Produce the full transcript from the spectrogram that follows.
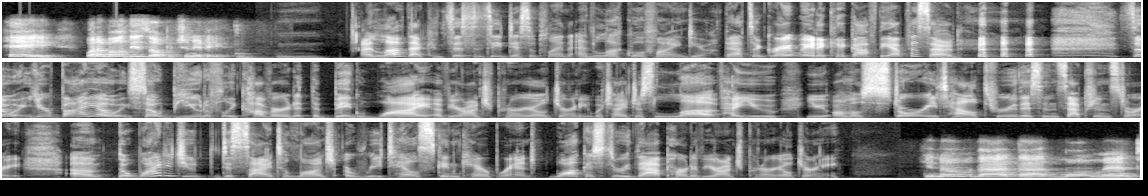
hey what about this opportunity mm. I love that consistency, discipline, and luck will find you. That's a great way to kick off the episode. so, your bio so beautifully covered the big why of your entrepreneurial journey, which I just love how you you almost story tell through this inception story. Um, but why did you decide to launch a retail skincare brand? Walk us through that part of your entrepreneurial journey. You know that that moment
